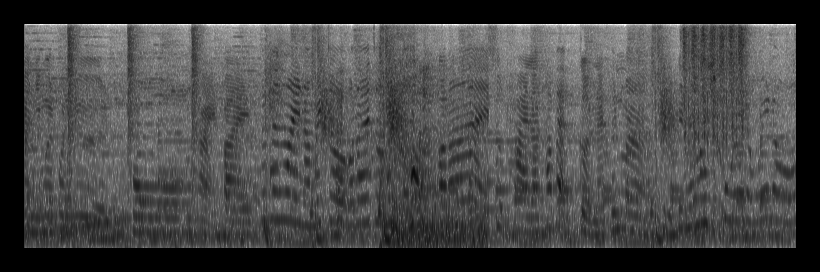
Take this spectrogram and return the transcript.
นยืมเงินคนอื่นโกงหายไปไม่เป็นไรนะไม่เจอก็ได้เจอในคอมก็ได้ สุดท้ายแล้วถ้าแบบเกิดอะไรขึ้นมาศิลปินไม่มาช่วยนะไม่น้อง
